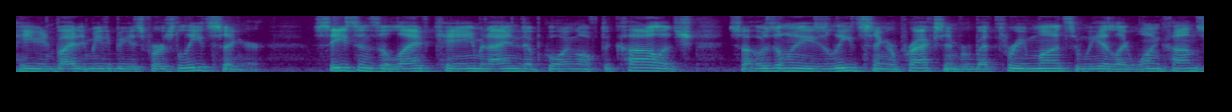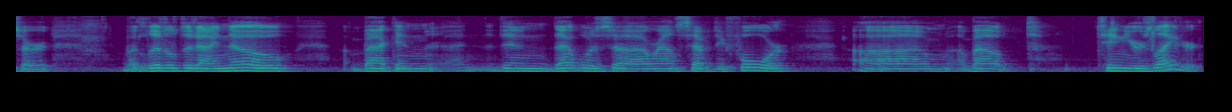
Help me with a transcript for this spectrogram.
he invited me to be his first lead singer. Seasons of Life came, and I ended up going off to college. So I was only his lead singer practicing for about three months, and we had like one concert. But little did I know, back in then that was uh, around '74 um, about 10 years later,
